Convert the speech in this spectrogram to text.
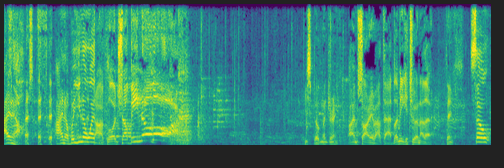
I know, I know, but you know what? Dark Lord shall be no more! you spilled my drink. I'm sorry about that. Let me get you another. Thanks. So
